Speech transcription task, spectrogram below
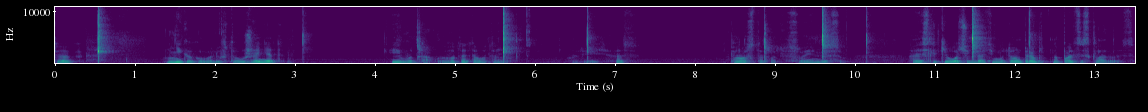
Так, никакого люфта уже нет. И вот так вот. Вот это вот оно. Вот видите, раз. Просто под своим весом. А если кивочек дать ему, то он прям на пальце складывается.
